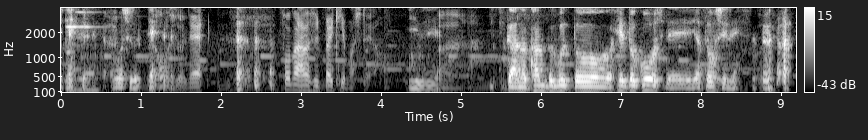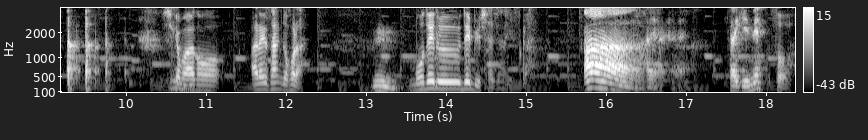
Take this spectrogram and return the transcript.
いね。面白いね。面白いねそんな話いっぱい聞けましたよ、いいうね。んいつかあの監督とヘッドコーチでやってほしいね。しかもあの新井さんがほらうん。モデルデビューしたじゃないですかああ、はいはいはい。最近ね。そう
